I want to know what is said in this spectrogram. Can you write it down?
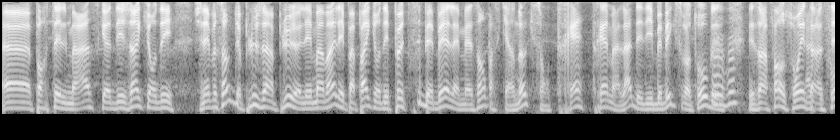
euh, porter le masque. Des gens qui ont des... J'ai l'impression que de plus en plus, les mamans, les papas qui ont des petits bébés à la maison, parce qu'il y en a qui sont très, très malades, et des bébés qui se retrouvent, des, mm-hmm. enfants aux soins ah, intensifs.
